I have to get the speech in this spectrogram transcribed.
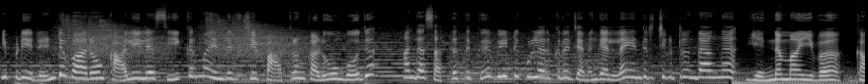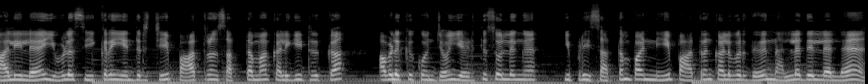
இப்படி ரெண்டு வாரம் காலையில சீக்கிரமா எந்திரிச்சு பாத்திரம் கழுவும் போது அந்த சத்தத்துக்கு வீட்டுக்குள்ள இருக்கிற ஜனங்க எல்லாம் எந்திரிச்சுக்கிட்டு இருந்தாங்க. என்னம்மா இவ? காலையில இவ்வளவு சீக்கிரம் எந்திரிச்சு பாத்திரம் சத்தமா கழுகிட்டு இருக்கா? அவளுக்கு கொஞ்சம் எடுத்து சொல்லுங்க. இப்படி சத்தம் பண்ணி பாத்திரம் கழுவுறது நல்லது இல்லல்ல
